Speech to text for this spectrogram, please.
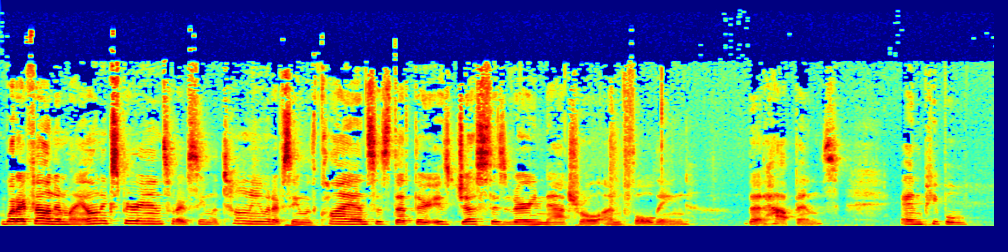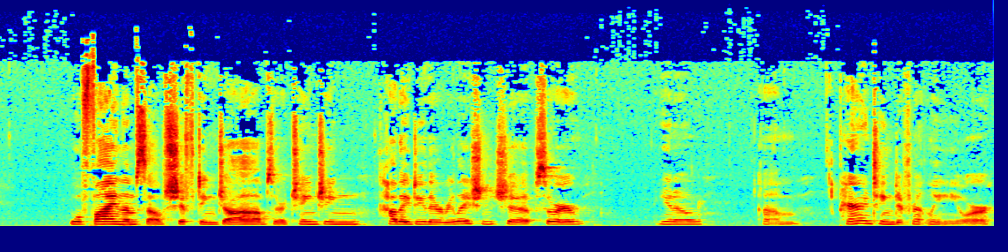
what I found in my own experience, what I've seen with Tony, what I've seen with clients is that there is just this very natural unfolding that happens. And people will find themselves shifting jobs or changing how they do their relationships or, you know, um, parenting differently or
